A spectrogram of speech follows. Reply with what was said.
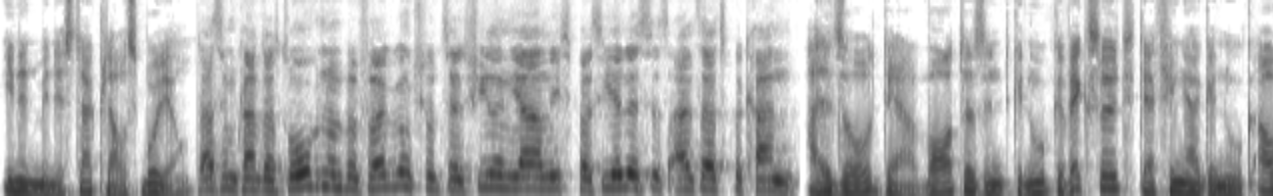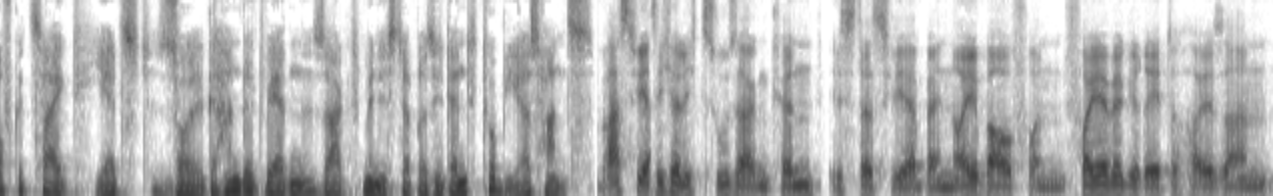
Innenminister Klaus Bullion. Dass im Katastrophen- und Bevölkerungsschutz seit vielen Jahren nichts passiert ist, ist allseits bekannt. Also der Worte sind genug gewechselt, der Finger genug aufgezeigt. Jetzt soll gehandelt werden, sagt Ministerpräsident Tobias Hans. Was wir sicherlich zusagen können, ist, dass wir beim Neubau von Feuerwehrgerätehäusern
